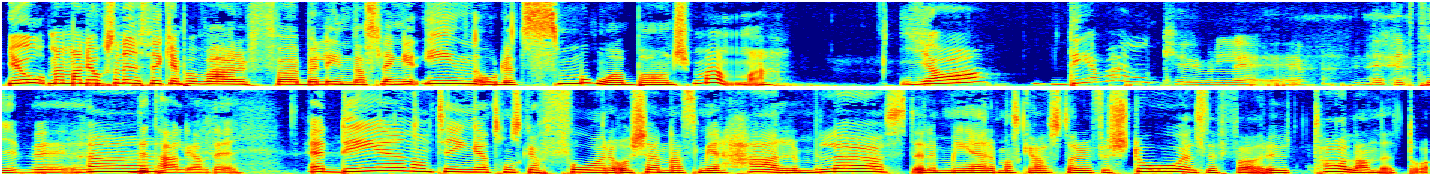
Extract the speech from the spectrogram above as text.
Jo, men man är också nyfiken på varför Belinda slänger in ordet småbarnsmamma. Ja, det var en kul eh, detektivdetalj eh, av dig. Är det någonting att hon ska få det att kännas mer harmlöst eller mer man ska ha större förståelse för uttalandet då?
